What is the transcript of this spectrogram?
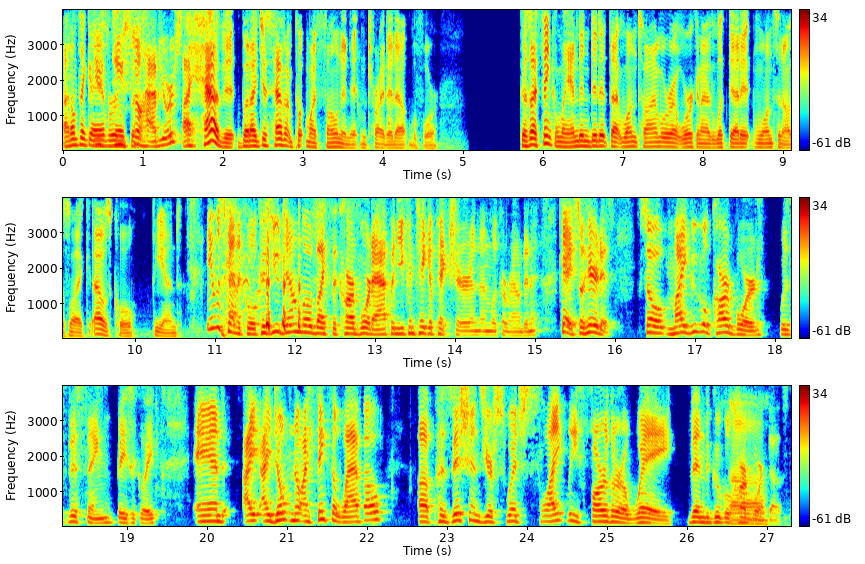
I don't think I You- ever. do you opened- still have yours? I have it, but I just haven't put my phone in it and tried it out before. Because I think Landon did it that one time. We were at work and I looked at it once and I was like, "That was cool." The end. It was kind of cool because you download like the cardboard app and you can take a picture and then look around in it. Okay, so here it is. So my Google Cardboard was this thing basically, and I I don't know. I think the Labo uh, positions your Switch slightly farther away than the Google Ah. Cardboard does.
